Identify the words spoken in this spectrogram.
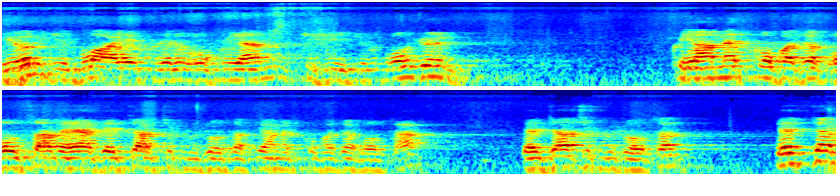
Diyor ki bu ayetleri okuyan kişi için o gün kıyamet kopacak olsa veya deccal çıkmış olsa, kıyamet kopacak olsa, deccal çıkmış olsa, deccal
